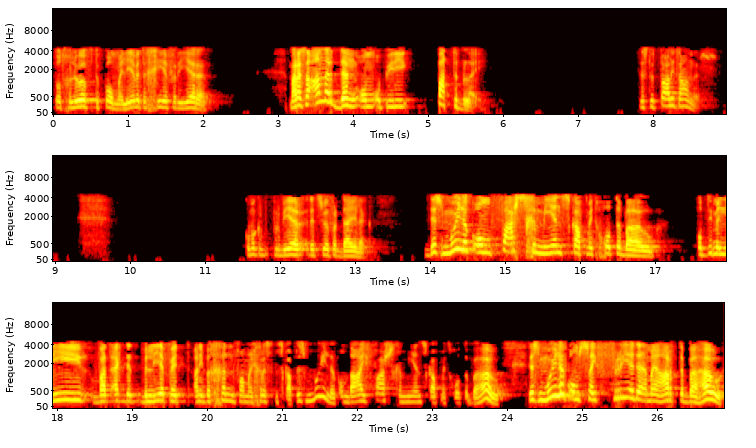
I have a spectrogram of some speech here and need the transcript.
Tot geloof te kom, my lewe te gee vir die Here. Maar is 'n ander ding om op hierdie pad te bly. Dis totaal iets anders. Kom ek probeer dit so verduidelik. Dis moeilik om vars gemeenskap met God te behou op die manier wat ek dit beleef het aan die begin van my Christendom. Dis moeilik om daai vars gemeenskap met God te behou. Dis moeilik om sy vrede in my hart te behou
